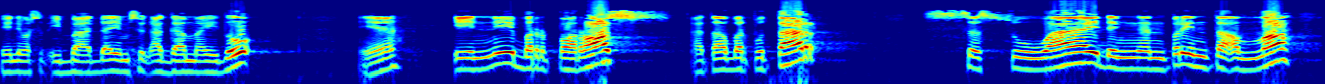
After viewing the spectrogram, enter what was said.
ini maksud ibadah yang maksud agama itu ya ini berporos atau berputar sesuai dengan perintah Allah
